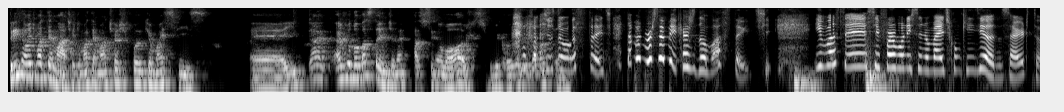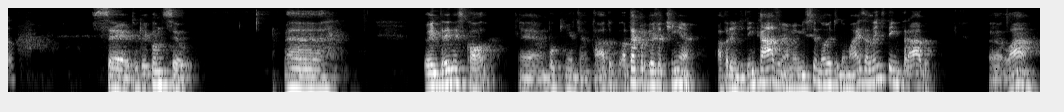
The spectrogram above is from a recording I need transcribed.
principalmente matemática, de matemática acho que foi o que eu mais fiz. É, e ajudou bastante, né? Raciocínio lógico, esse tipo de coisa. Ajudou bastante. ajudou bastante. Dá pra perceber que ajudou bastante. E você se formou no ensino médio com 15 anos, certo? Certo. O que aconteceu? Uh, eu entrei na escola, é, um pouquinho adiantado, até porque eu já tinha aprendido em casa, minha mãe me ensinou e tudo mais, além de ter entrado uh, lá,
